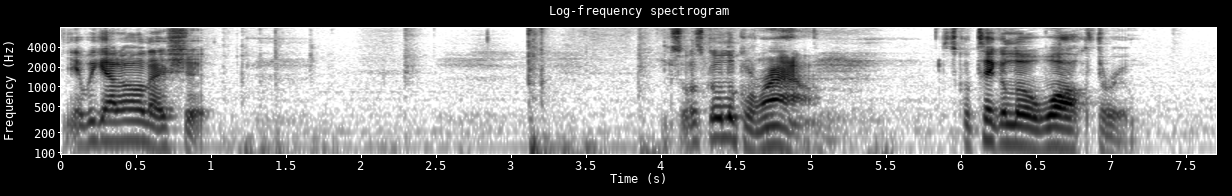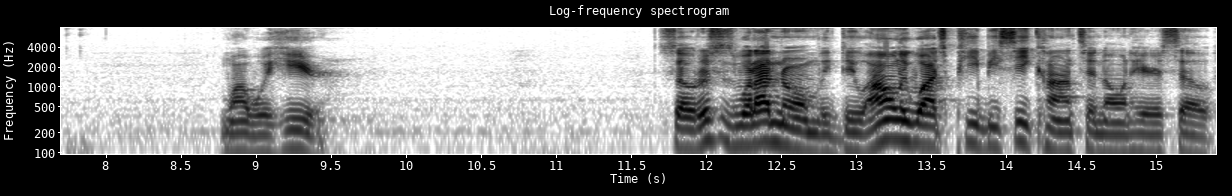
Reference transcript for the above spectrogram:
Yeah, we got all that shit. So let's go look around. Let's go take a little walk through while we're here. So this is what I normally do. I only watch PBC content on here. So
